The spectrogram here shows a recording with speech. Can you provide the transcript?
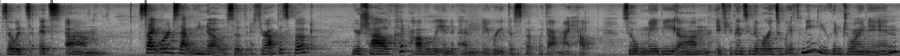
So it's it's um, sight words that we know. So throughout this book, your child could probably independently read this book without my help. So maybe um, if you can see the words with me, you can join in.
